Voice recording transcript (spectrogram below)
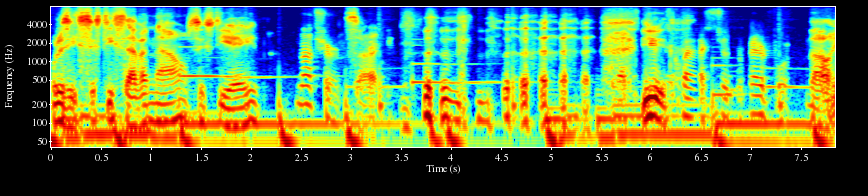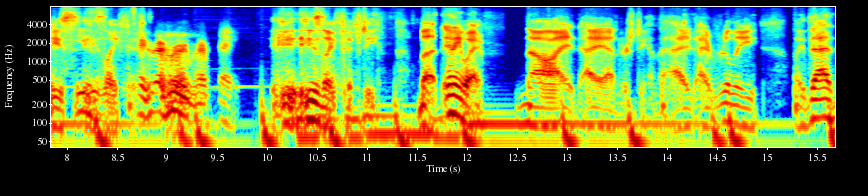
what is he, 67 now, 68? Not sure. Sorry. That's you question prepared for. no, he's he's like 50. He, he's like 50 but anyway no i i understand that. I i really like that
